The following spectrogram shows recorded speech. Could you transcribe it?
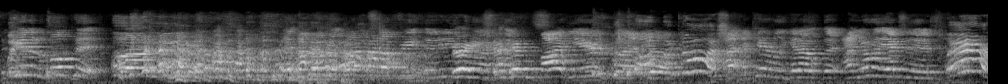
The kid in the ball pit. Thirty seconds. Five years, but you Oh know, my gosh! I, I can't really get out. The, I know where the exit is. Where?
